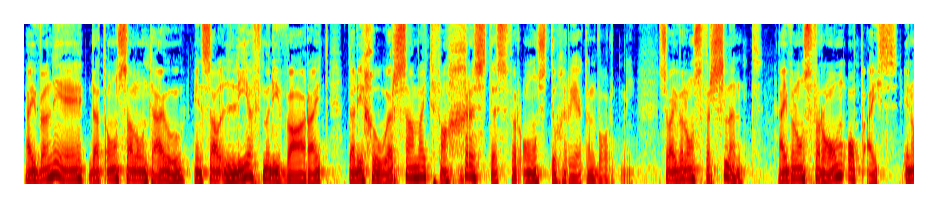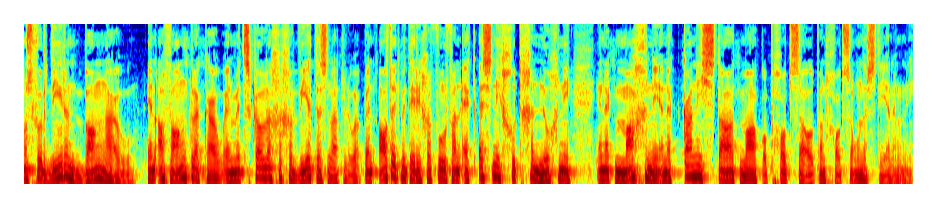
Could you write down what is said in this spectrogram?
Hy wil nie hê dat ons sal onthou en sal leef met die waarheid dat die gehoorsaamheid van Christus vir ons toegereken word nie. So hy wil ons verslind. Hy wil ons vir hom opeis en ons voortdurend bang hou en afhanklik hou en met skuldige gewetes laat loop en altyd met hierdie gevoel van ek is nie goed genoeg nie en ek mag nie en ek kan nie staat maak op God se hulp en God se ondersteuning nie.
